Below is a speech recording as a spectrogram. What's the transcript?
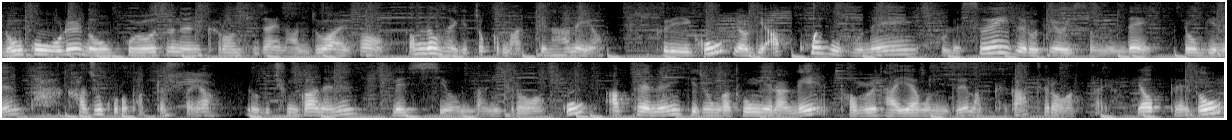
로고를 너무 보여주는 그런 디자인 안 좋아해서 검정색이 조금 낫긴 하네요. 그리고 여기 앞코 부분에 원래 스웨이드로 되어 있었는데 여기는 다 가죽으로 바뀌었어요. 여기 중간에는 mesh 원단이 들어갔고 앞에는 기존과 동일하게 더블 다이아몬드 마크가 들어갔어요. 옆에도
